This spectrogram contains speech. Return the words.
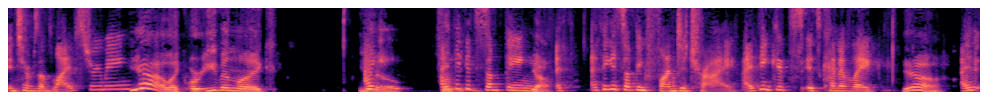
In terms of live streaming, yeah like or even like you I- know I think it's something. Yeah. I, th- I think it's something fun to try. I think it's it's kind of like yeah I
